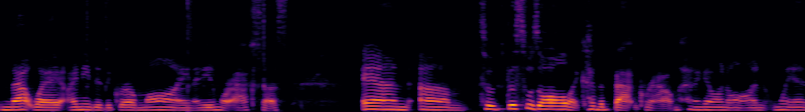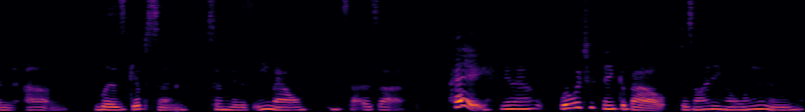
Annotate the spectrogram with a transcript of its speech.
in that way. I needed to grow mine. I needed more access. And um, so this was all like kind of background kind of going on when um, Liz Gipson sends me this email and says, uh, Hey, you know, what would you think about designing a loom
